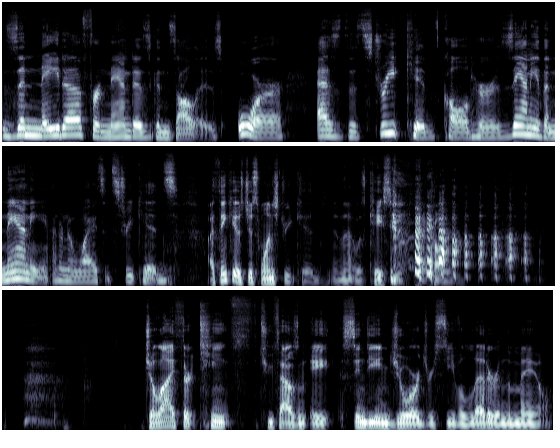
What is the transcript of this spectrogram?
Zenaida Fernandez Gonzalez, or as the street kids called her, Zanny the nanny. I don't know why I said street kids. I think it was just one street kid, and that was Casey that called her. July 13th, 2008, Cindy and George receive a letter in the mail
